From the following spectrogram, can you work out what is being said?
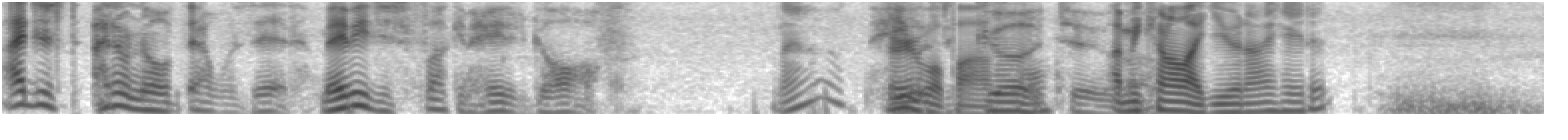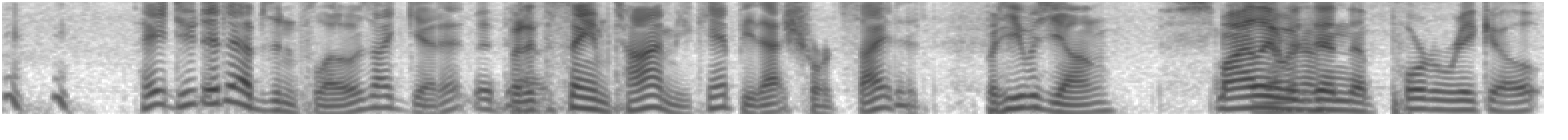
I just I don't know if that was it. Maybe he just fucking hated golf. No, He was possible. good, too, I mean, kind of like you and I hate it. hey, dude, it ebbs and flows. I get it. It but at the same time, you can't be that short sighted. But he was young. Smiley was know. in the Puerto Rico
